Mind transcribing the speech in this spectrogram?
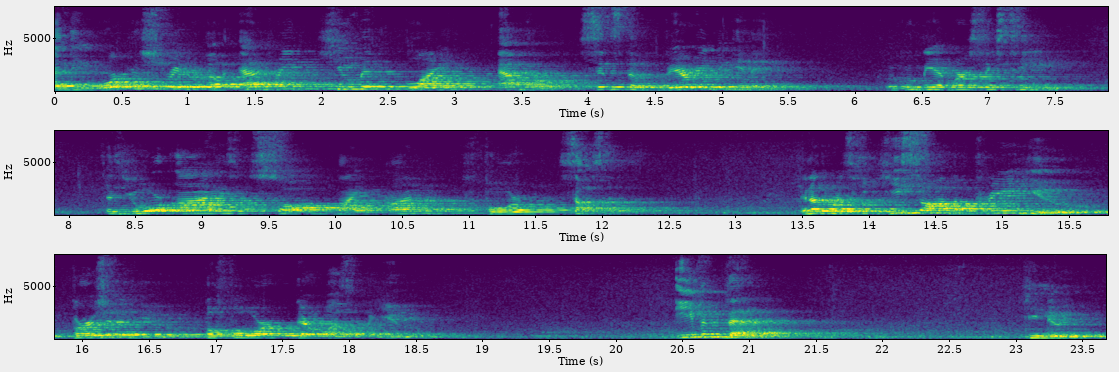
and the orchestrator of every human life ever, since the very beginning. Look with me at verse 16 says, Your eyes saw my unformed substance. In other words, he, he saw the pre you version of you before there was a you. Even then, he knew you.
